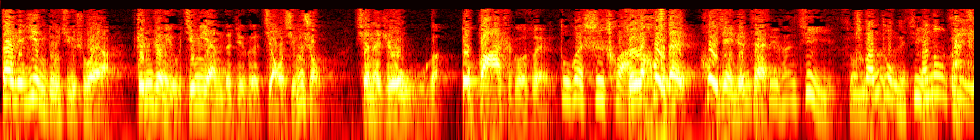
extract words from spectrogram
但是印度据说呀，真正有经验的这个绞刑手。现在只有五个，都八十多岁了，都快失传了。所以后代后进人才，是一段记忆，传统的传统记忆。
